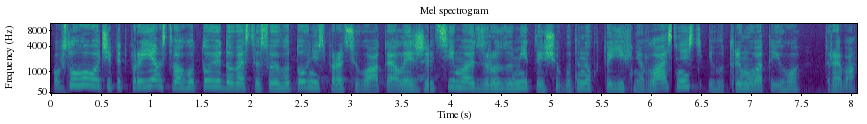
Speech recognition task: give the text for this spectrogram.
Обслуговуючі підприємства готові довести свою готовність працювати, але й жильці мають зрозуміти, що будинок – то їхня власність і утримувати його треба.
